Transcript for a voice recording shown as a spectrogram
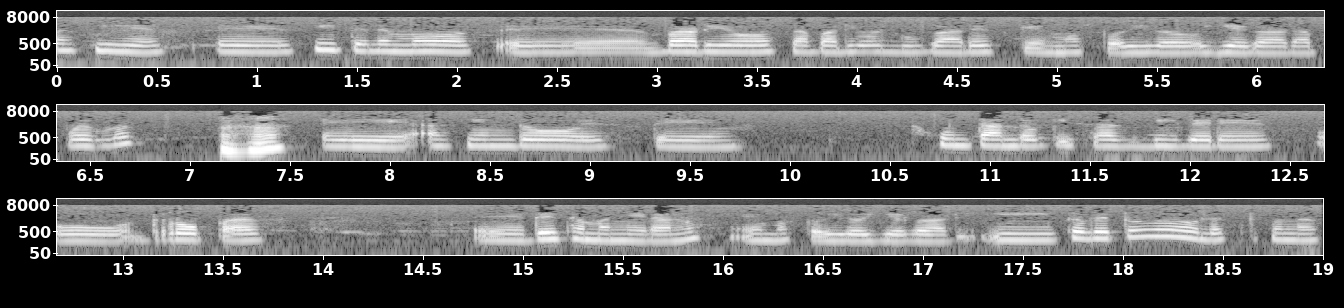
Así es. Eh, sí, tenemos eh, varios a varios lugares que hemos podido llegar a pueblos eh, haciendo este juntando quizás víveres o ropas eh, de esa manera, ¿no? Hemos podido llegar y sobre todo las personas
